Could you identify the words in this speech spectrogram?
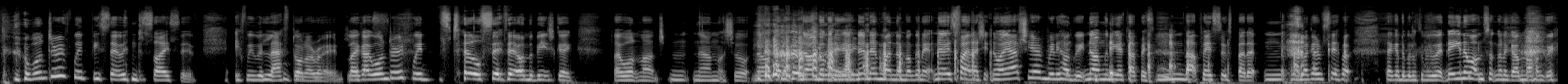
I wonder if we'd be so indecisive if we were left on our own. Like, I wonder if we'd still sit there on the beach going, "Do I want lunch? Mm, no, I'm not sure. No, I'm, gonna, no, I'm not going to. No, never mind. I'm not going to. No, it's fine. Actually, no, I actually am really hungry. No, I'm going to go to that place. Mm, that place looks better. Mm, am I going to sit up? They're going to look at me. with- No, you know what? I'm not going to go. I'm not hungry.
